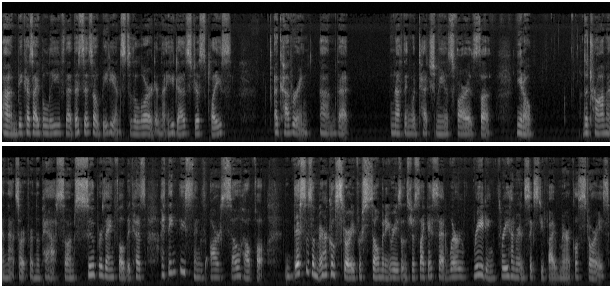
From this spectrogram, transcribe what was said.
um, because I believe that this is obedience to the Lord and that He does just place a covering um, that nothing would touch me as far as the, you know, the trauma and that sort from the past. So I'm super thankful because I think these things are so helpful. This is a miracle story for so many reasons. Just like I said, we're reading 365 miracle stories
